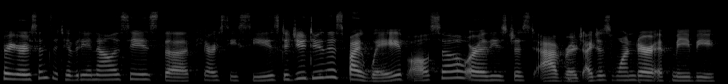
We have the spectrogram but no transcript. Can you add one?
For your sensitivity analyses, the PRCCs, did you do this by wave also, or are these just average? I just wonder if maybe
